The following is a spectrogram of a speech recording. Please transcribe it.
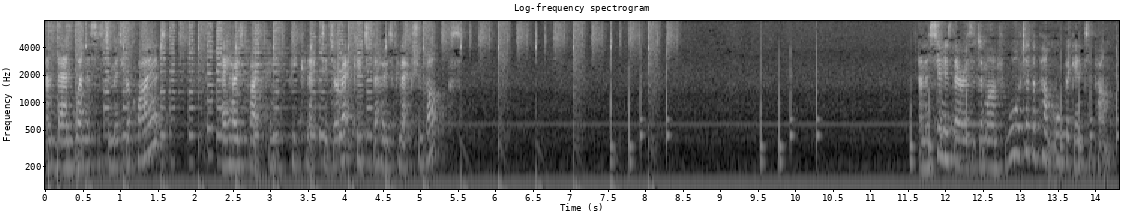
And then when the system is required, a hose pipe can be connected directly to the hose connection box. And as soon as there is a demand for water, the pump will begin to pump.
